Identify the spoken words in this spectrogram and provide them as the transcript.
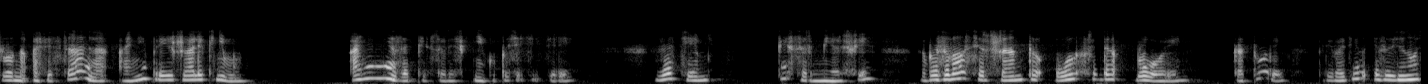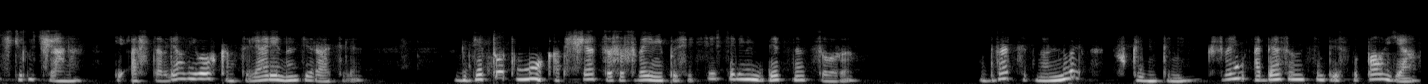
словно официально они приезжали к нему. Они не записывались в книгу посетителей. Затем писарь Мерфи вызывал сержанта Олфреда Бори, который приводил из одиночки Лучана и оставлял его в канцелярии надзирателя, где тот мог общаться со своими посетителями без надзора. В 20:00 в Клинтоне к своим обязанностям приступал я.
